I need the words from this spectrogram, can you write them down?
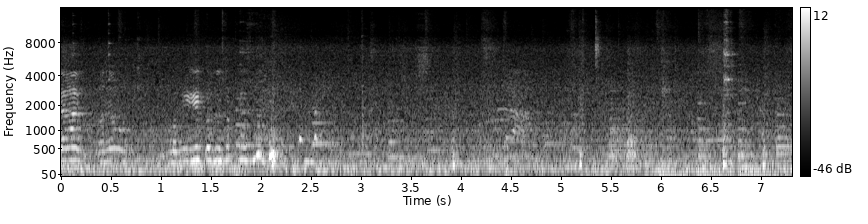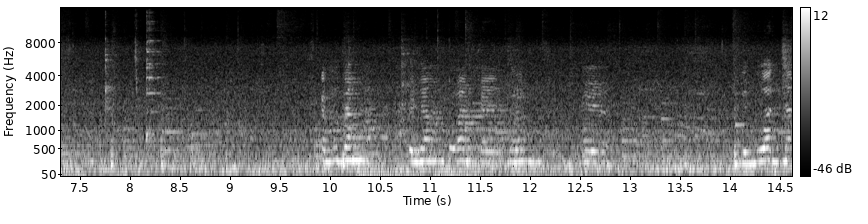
Alangan, ano, magiging ko sa puso. Kamugang, kamugang tuan kay Doon. Dibuwad na.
